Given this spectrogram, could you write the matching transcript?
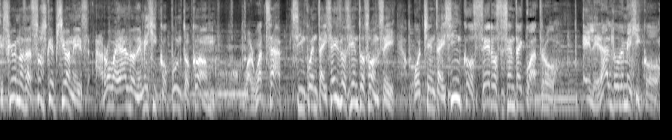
Escríbenos a suscripciones arroba heraldodemexico.com o al WhatsApp 56211 85064. El Heraldo de México.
